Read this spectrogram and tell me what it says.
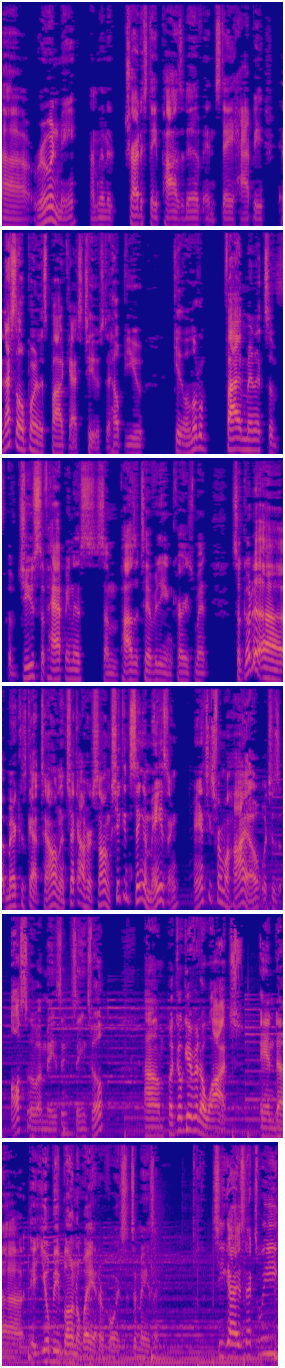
uh, ruin me. I'm going to try to stay positive and stay happy. And that's the whole point of this podcast, too, is to help you get a little five minutes of, of juice of happiness, some positivity, encouragement. So go to uh, America's Got Talent and check out her song. She can sing amazing. And she's from Ohio, which is also amazing, Zanesville. Um, but go give it a watch, and uh, it, you'll be blown away at her voice. It's amazing. See you guys next week.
